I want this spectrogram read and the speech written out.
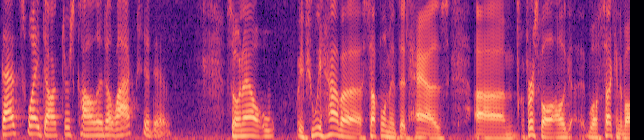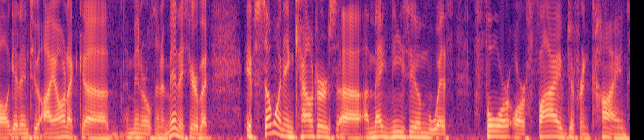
that's why doctors call it a laxative. So now, if we have a supplement that has, um, first of all, I'll, well, second of all, I'll get into ionic uh, minerals in a minute here, but if someone encounters uh, a magnesium with four or five different kinds,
